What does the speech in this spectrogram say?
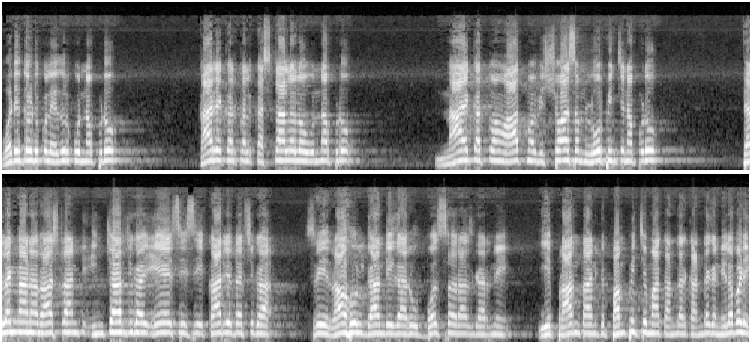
ఒడిదొడుకులు ఎదుర్కొన్నప్పుడు కార్యకర్తలు కష్టాలలో ఉన్నప్పుడు నాయకత్వం ఆత్మవిశ్వాసం లోపించినప్పుడు తెలంగాణ రాష్ట్రానికి ఇన్ఛార్జిగా ఏఐసిసి కార్యదర్శిగా శ్రీ రాహుల్ గాంధీ గారు బొత్సరాజ్ గారిని ఈ ప్రాంతానికి పంపించి మాకు అందరికి అండగా నిలబడి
